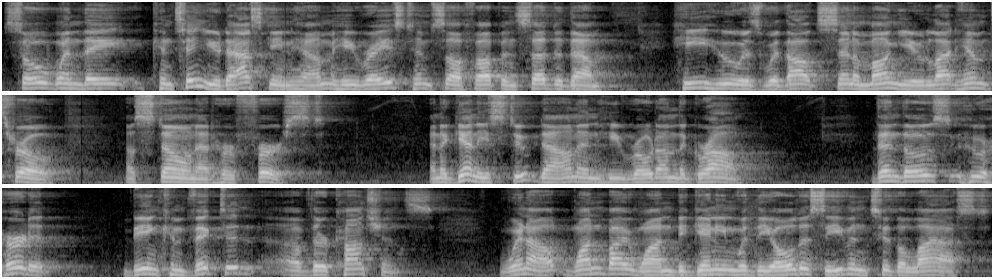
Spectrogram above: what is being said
So when they continued asking him, he raised himself up and said to them, He who is without sin among you, let him throw a stone at her first. And again he stooped down and he wrote on the ground. Then those who heard it, being convicted of their conscience, went out one by one, beginning with the oldest even to the last.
